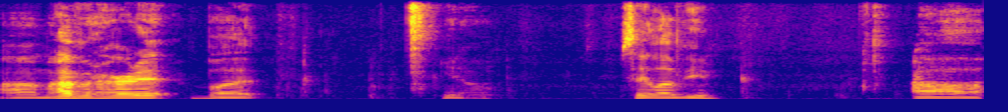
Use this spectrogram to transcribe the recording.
Um, I haven't heard it, but you know, say love you. Uh,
